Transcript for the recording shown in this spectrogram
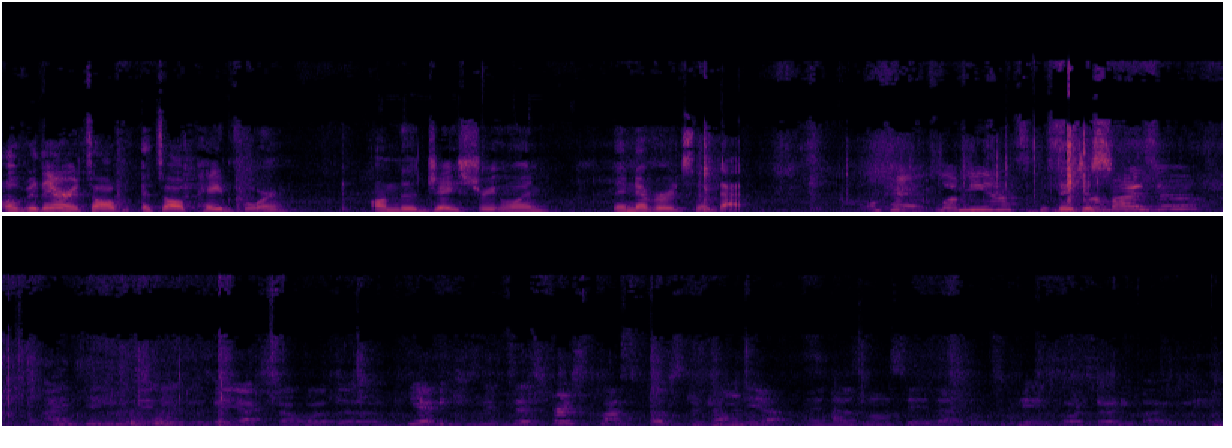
over there. It's all it's all paid for, on the J Street one. They never had said that. okay let me ask the They just- supervisor I think they need to pay extra for the. Yeah because it says first class postage on it. Yeah, it does not say that it's paid for certified mail.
